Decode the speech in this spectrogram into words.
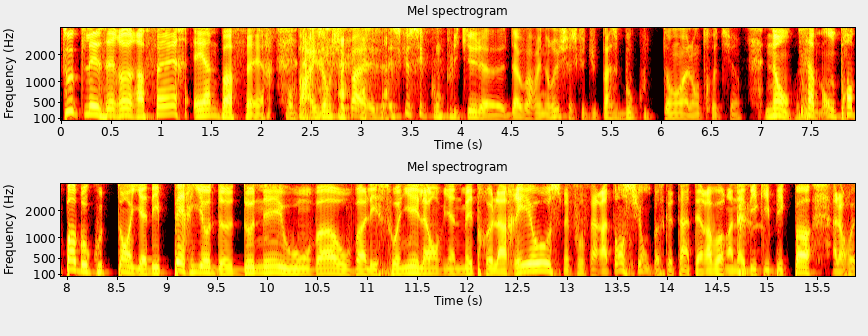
Toutes les erreurs à faire et à ne pas faire. Bon, par exemple, je sais pas, est-ce que c'est compliqué d'avoir une ruche? Est-ce que tu passes beaucoup de temps à l'entretien? Non, ça, on prend pas beaucoup de temps. Il y a des périodes données où on va, on va les soigner. Là, on vient de mettre la réhausse, mais il faut faire attention parce que tu as intérêt à avoir un habit qui pique pas. Alors,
